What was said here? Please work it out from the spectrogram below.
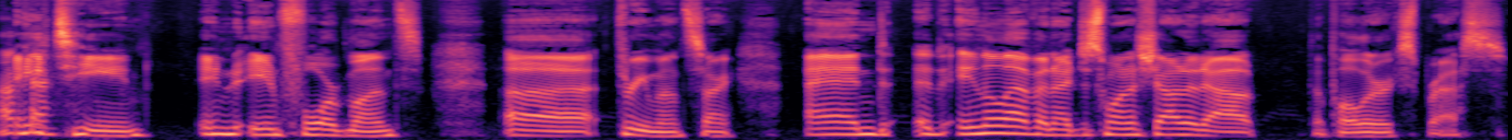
Okay. 18 in, in four months. Uh, three months, sorry. And in 11, I just want to shout it out The Polar Express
